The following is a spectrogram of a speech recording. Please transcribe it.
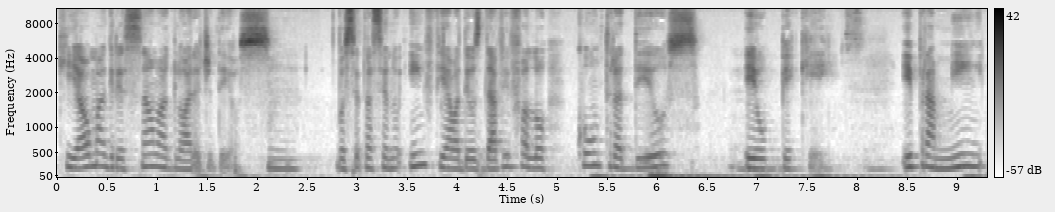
que é uma agressão à glória de Deus. Uhum. Você está sendo infiel a Deus. Davi falou: contra Deus eu pequei. E para mim,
